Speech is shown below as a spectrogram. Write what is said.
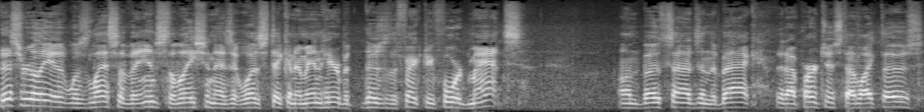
This really was less of an installation as it was sticking them in here, but those are the factory Ford mats on both sides in the back that I purchased. I like those.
